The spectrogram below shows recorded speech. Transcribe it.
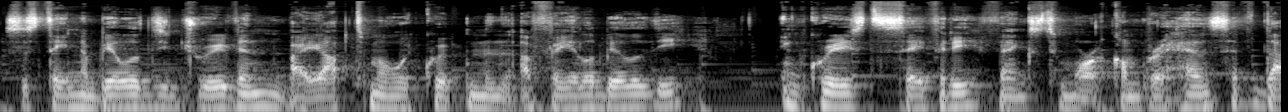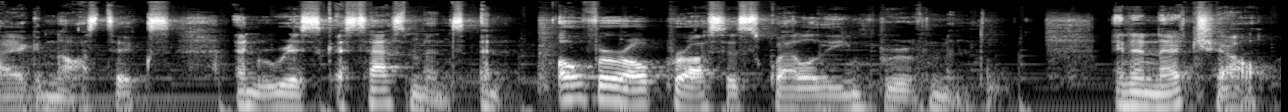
sustainability driven by optimal equipment availability, increased safety thanks to more comprehensive diagnostics and risk assessments, and overall process quality improvement. In a nutshell,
